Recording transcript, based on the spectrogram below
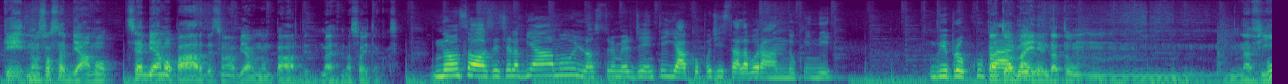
che non so se abbiamo, se abbiamo parte, se non abbiamo non parte, beh, la solita cosa. Non so se ce l'abbiamo, il nostro emergente Jacopo ci sta lavorando, quindi vi preoccupate. Tanto ormai è diventato un- una finta,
